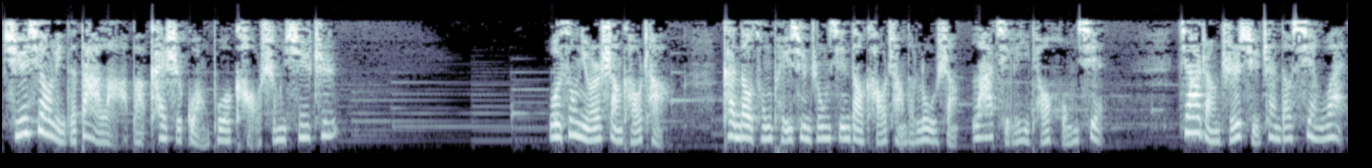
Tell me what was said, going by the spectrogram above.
学校里的大喇叭开始广播考生须知。我送女儿上考场，看到从培训中心到考场的路上拉起了一条红线。家长只许站到线外，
